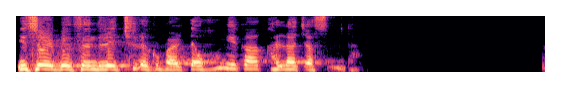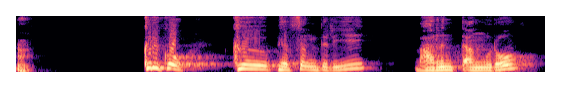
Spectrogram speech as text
이스라엘 백성들이 출애굽할 때 홍해가 갈라졌습니다. 어. 그리고 그 백성들이 마른 땅으로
